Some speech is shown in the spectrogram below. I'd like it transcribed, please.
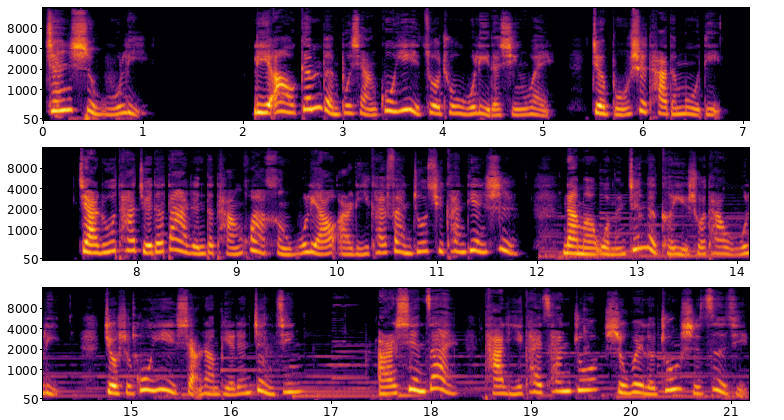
真是无理！里奥根本不想故意做出无理的行为，这不是他的目的。假如他觉得大人的谈话很无聊而离开饭桌去看电视，那么我们真的可以说他无理，就是故意想让别人震惊。而现在他离开餐桌是为了忠实自己。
